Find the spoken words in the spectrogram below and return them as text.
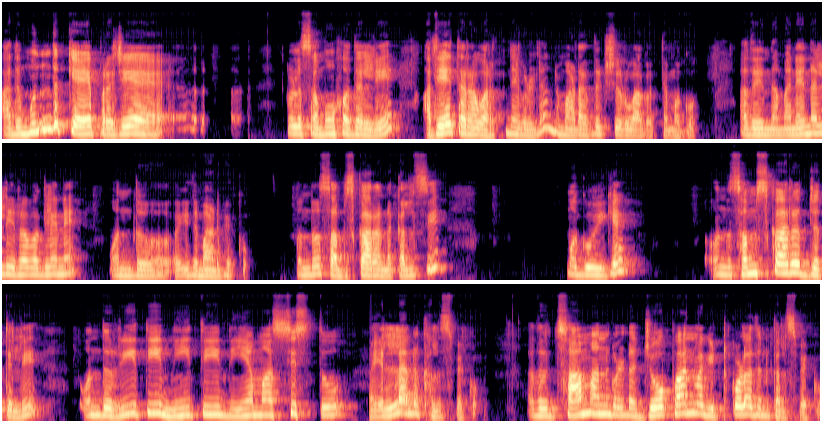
ಅದು ಮುಂದಕ್ಕೆ ಪ್ರಜೆಗಳ ಸಮೂಹದಲ್ಲಿ ಅದೇ ಥರ ವರ್ತನೆಗಳನ್ನ ಮಾಡೋದಕ್ಕೆ ಶುರುವಾಗುತ್ತೆ ಮಗು. ಅದರಿಂದ ಮನೆಯಲ್ಲಿರೋವಾಗಲೇ ಒಂದು ಇದು ಮಾಡಬೇಕು. ಒಂದು ಸಂಸ್ಕಾರನ ಕಲಿಸಿ ಮಗುವಿಗೆ ಒಂದು ಸಂಸ್ಕಾರದ ಜೊತೆಯಲ್ಲಿ ಒಂದು ರೀತಿ, ನೀತಿ, ನಿಯಮ, ಶಿಸ್ತು ಎಲ್ಲನೂ ಕಲಿಸ್ಬೇಕು. ಅದ್ರ ಸಾಮಾನುಗಳನ್ನ ಜೋಪಾನವಾಗಿ ಇಟ್ಕೊಳ್ಳೋದನ್ನು ಕಲಿಸ್ಬೇಕು.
